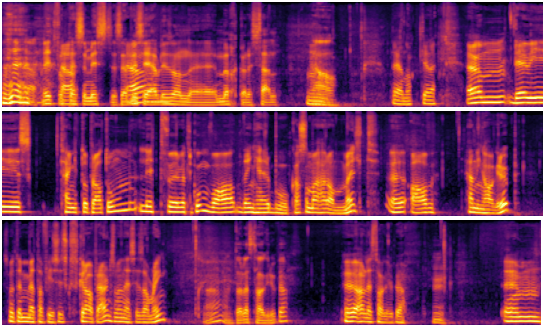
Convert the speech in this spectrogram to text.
Ja. Litt for Ja. pessimistisk. Jeg blir så jævlig sånn uh, mørk av det selv. Ja. Det er nok det. Um, det vi tenkte å prate om litt før Vetle kom, var denne boka som jeg har anmeldt uh, av Henning Hagerup, som heter 'Metafysisk skrapjern', som er en essaysamling. Ah, du har lest Hagerup, ja? Uh, jeg har lest Hagerup, ja. Mm. Um,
